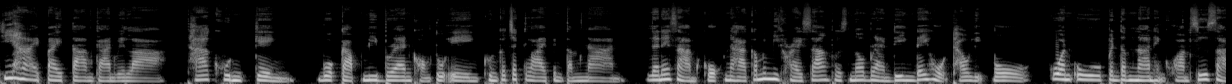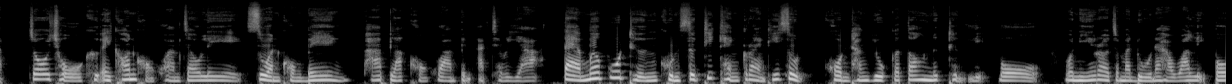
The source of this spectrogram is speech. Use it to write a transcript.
ที่หายไปตามกาลเวลา ถ้าคุณเก่ง บวกกับมีแบรนด์ของตัวเอง คุณก็จะกลายเป็นตำนาน และใน3ก๊กนะคะ ก็ไม่มีใครสร้าง personal branding ได้โหดเท่าลิโป้กวนอูเป็นตำนานแห่งความซื่อสัตย์โจโฉคือไอคอนของความเจ้าเล่ห์ส่วนของเบ้ง ภาพลักษณ์ของความเป็นอัจฉริยะ แต่เมื่อพูดถึงขุนศึกที่แข็งแกร่งที่สุด คนทั้งยุคก็ต้องนึกถึงลิโป้วันนี้เราจะมาดูนะคะว่าลิโป้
